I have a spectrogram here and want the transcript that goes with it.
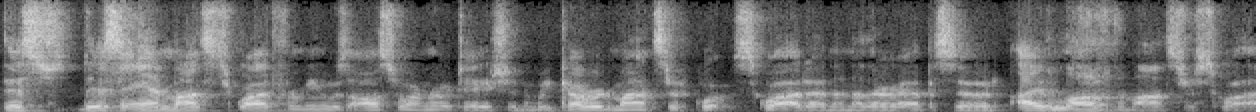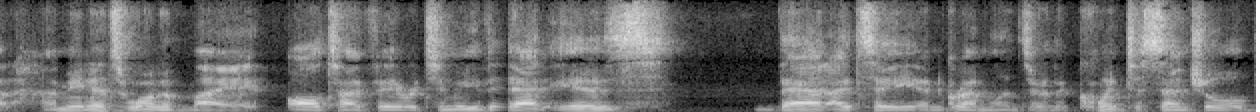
this this and Monster Squad for me was also on rotation. We covered Monster Qu- Squad on another episode. I love the Monster Squad. I mean, it's one of my all-time favorite. To me, that is that I'd say, and Gremlins are the quintessential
